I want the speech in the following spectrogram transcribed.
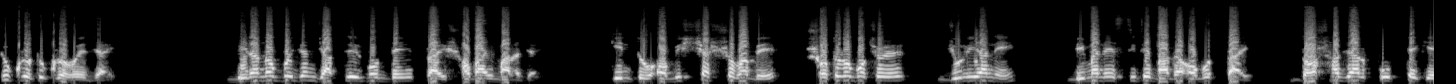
টুকরো টুকরো হয়ে যায়। বিরানব্বই জন যাত্রীর মধ্যে প্রায় সবাই মারা যায়। কিন্তু অবিশ্বাস্যভাবে সতেরো বছরের জুলিয়ানে বিমানের সিটে বাঁধা অবস্থায় দশ হাজার ফুট থেকে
